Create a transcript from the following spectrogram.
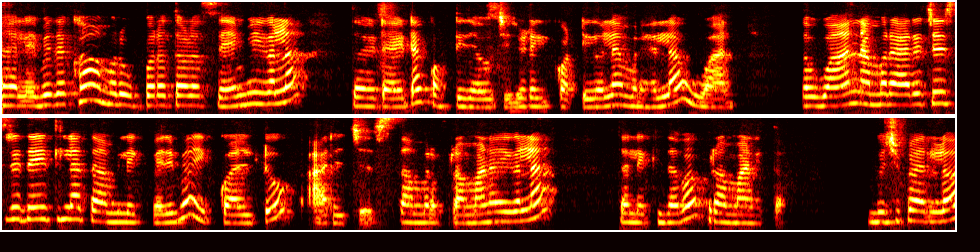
ତାହେଲେ ଏବେ ଦେଖ ଆମର ଉପର ତଳ ସେମ୍ ହେଇଗଲା ତ ଏଇଟା ଏଇଟା କଟି ଯାଉଛି ଯେଉଁଟାକି କଟିଗଲେ ଆମର ହେଲା ୱାନ୍ ତ ୱାନ୍ ଆମର ଆର୍ଏଚ୍ଏସ୍ରେ ଦେଇଥିଲା ତ ଆମେ ଲେଖିପାରିବା ଇକ୍ୱାଲ୍ ଟୁ ଆର୍ଏଚ୍ଏସ୍ ତ ଆମର ପ୍ରମାଣ ହେଇଗଲା ତ ଲେଖିଦେବା ପ୍ରମାଣିତ ବୁଝିପାରିଲ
